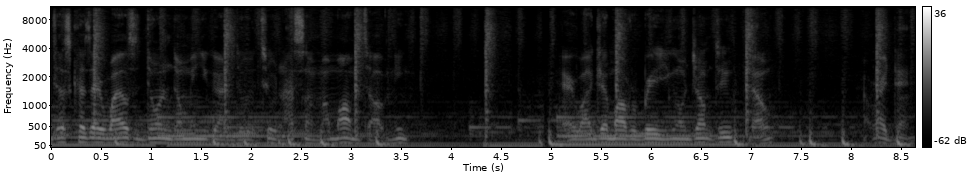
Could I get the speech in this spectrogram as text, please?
just because everybody else is doing it, don't mean you gotta do it too. And that's something my mom taught me. Everybody jump off a bridge, you gonna jump too? No. All right then.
